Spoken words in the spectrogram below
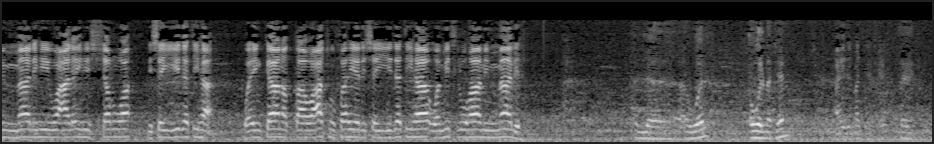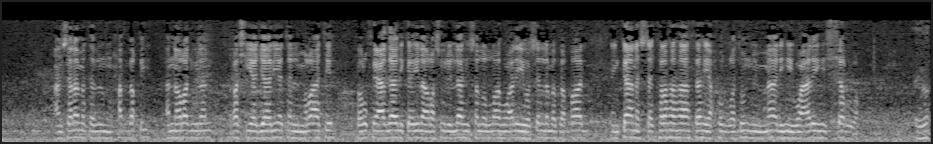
من ماله وعليه الشر لسيدتها وإن كانت طاوعته فهي لسيدتها ومثلها من ماله. الأول. أول متن أعيد المتن إيه. عن سلمة بن المحبق أن رجلا غشي جارية لامرأته فرفع ذلك إلى رسول الله صلى الله عليه وسلم فقال إن كان استكرهها فهي حرة من ماله وعليه الشر أيوة.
